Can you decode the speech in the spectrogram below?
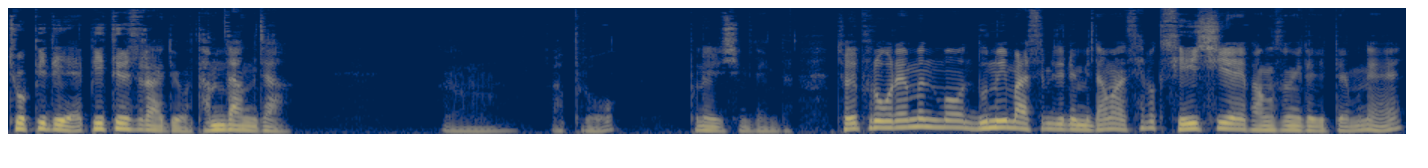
조피디의 비틀스 라디오 담당자 어, 앞으로 보내주시면 됩니다. 저희 프로그램은 뭐 누누이 말씀드립니다만 새벽 3시에 방송이 되기 때문에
